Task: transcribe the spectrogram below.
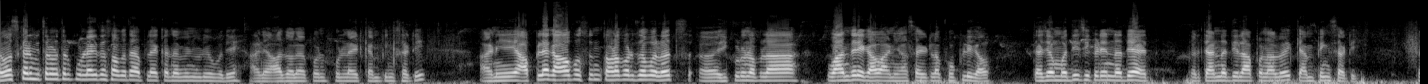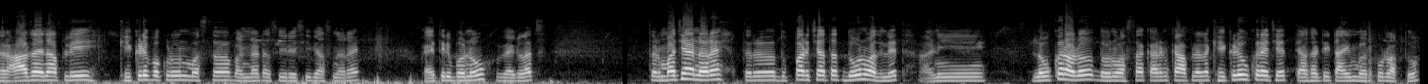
नमस्कार मित्रांनो तर पुन्हा एकदा स्वागत आहे आपल्या एका नवीन व्हिडिओमध्ये. आणि आज आलो आपण फुल नाईट कॅम्पिंगसाठी आणि आपल्या गावापासून थोडाफार जवळच इकडून आपला वांद्रे गाव आणि ह्या साईडला फोपली गाव. त्याच्यामध्येच इकडे नद्या आहेत तर त्या नदीला आपण आलो आहे कॅम्पिंगसाठी तर आज आहे ना आपली खेकडे पकडून मस्त भन्नाट अशी रेसिपी असणार आहे. काहीतरी बनवू वेगळाच. तर मजा येणार आहे. तर दुपारचे आता दोन वाजलेत आणि लवकर आलो दोन वाजता कारण का आपल्याला खेकडे उकरायचे आहेत त्यासाठी टाईम भरपूर लागतो.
